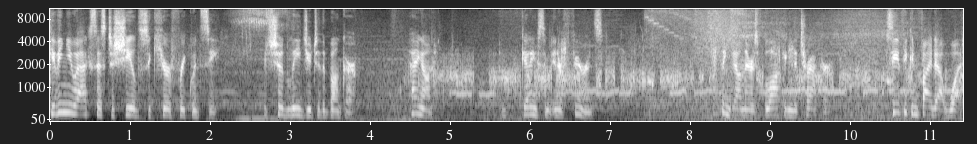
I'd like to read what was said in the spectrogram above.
Giving you access to SHIELD's secure frequency. It should lead you to the bunker. Hang on. I'm getting some interference. Something down there is blocking the tracker. See if you can find out what.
